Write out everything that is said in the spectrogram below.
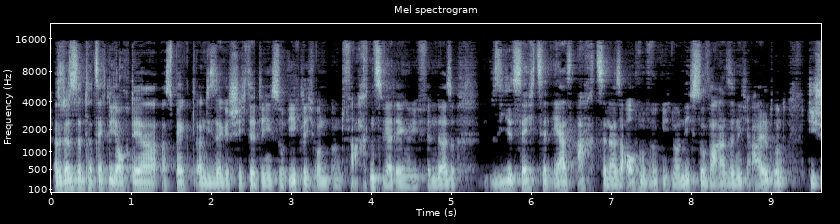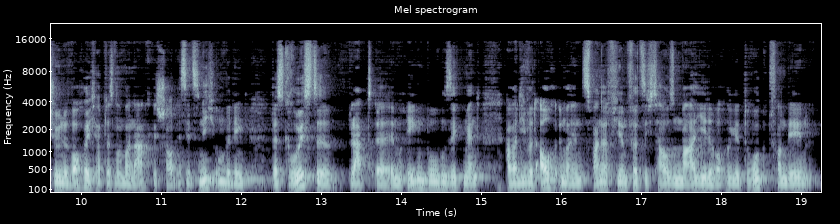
Also das ist dann tatsächlich auch der Aspekt an dieser Geschichte, den ich so eklig und, und verachtenswert irgendwie finde. Also sie ist 16, er ist 18, also auch nur wirklich noch nicht so wahnsinnig alt. Und die schöne Woche, ich habe das nochmal nachgeschaut, ist jetzt nicht unbedingt das größte Blatt äh, im Regenbogensegment, aber die wird auch immerhin 244.000 Mal jede Woche gedruckt, von denen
